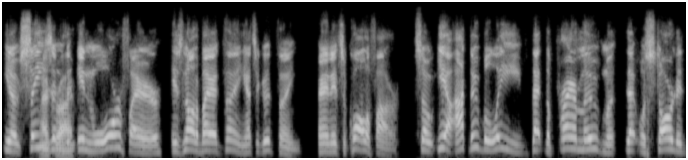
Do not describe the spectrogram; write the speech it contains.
You know, seasoned right. in warfare is not a bad thing. That's a good thing, and it's a qualifier. So, yeah, I do believe that the prayer movement that was started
